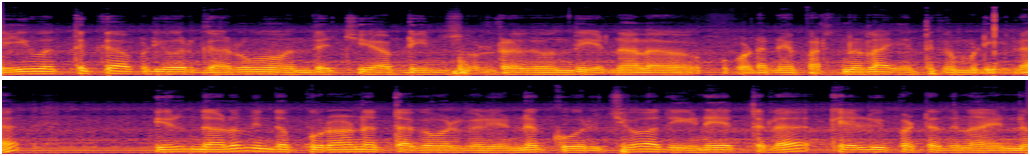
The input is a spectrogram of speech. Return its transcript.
தெய்வத்துக்கு அப்படி ஒரு கர்வம் வந்துச்சு அப்படின்னு சொல்கிறது வந்து என்னால் உடனே பர்சனலாக ஏற்றுக்க முடியல. இருந்தாலும் இந்த புராண தகவல்கள் என்ன கூறிச்சோ அது இணையத்தில் கேள்விப்பட்டது நான் என்ன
